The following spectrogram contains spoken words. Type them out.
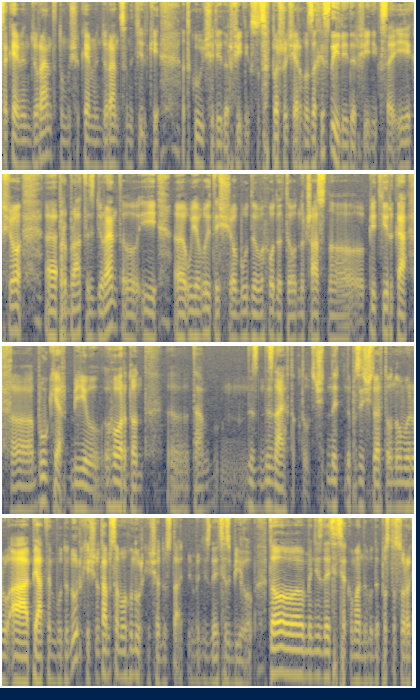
Це Кевін Дюрент, тому що Кевін Дюрент це не тільки атакуючий лідер Фініксу, це в першу чергу захисний лідер Фінікса. І якщо е, прибрати з Дюрента і е, уявити, що буде виходити одночасно п'ятірка е, Букер, Біл, Гордон, там не не знаю, хто хто не, не позиції четвертого номеру, а п'ятим буде Нуркіч, ну там самого Нуркіча достатньо, мені здається, з білом. То мені здається, ця команда буде по 140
